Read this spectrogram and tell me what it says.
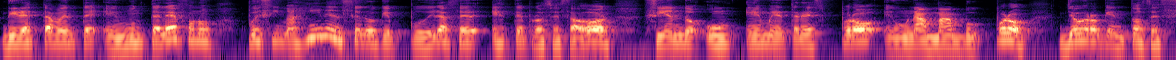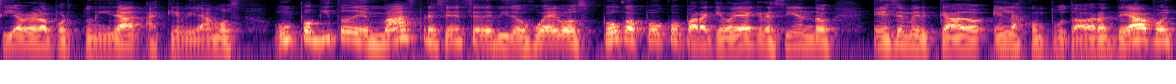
directamente en un teléfono, pues imagínense lo que pudiera hacer este procesador siendo un M3 Pro en una MacBook Pro. Yo creo que entonces sí abre la oportunidad a que veamos un poquito de más presencia de videojuegos poco a poco para que vaya creciendo ese mercado en las computadoras de Apple.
